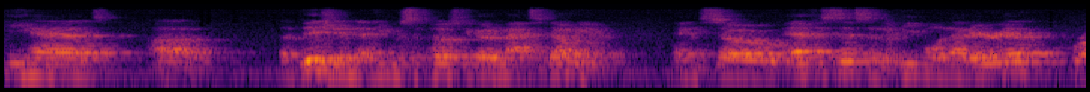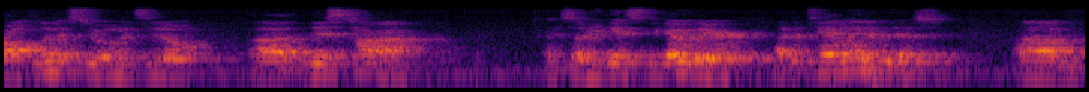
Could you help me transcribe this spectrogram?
he had uh, a vision that he was supposed to go to Macedonia. And so Ephesus and the people in that area were off limits to him until uh, this time. And so he gets to go there at the tail end of this. Um,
